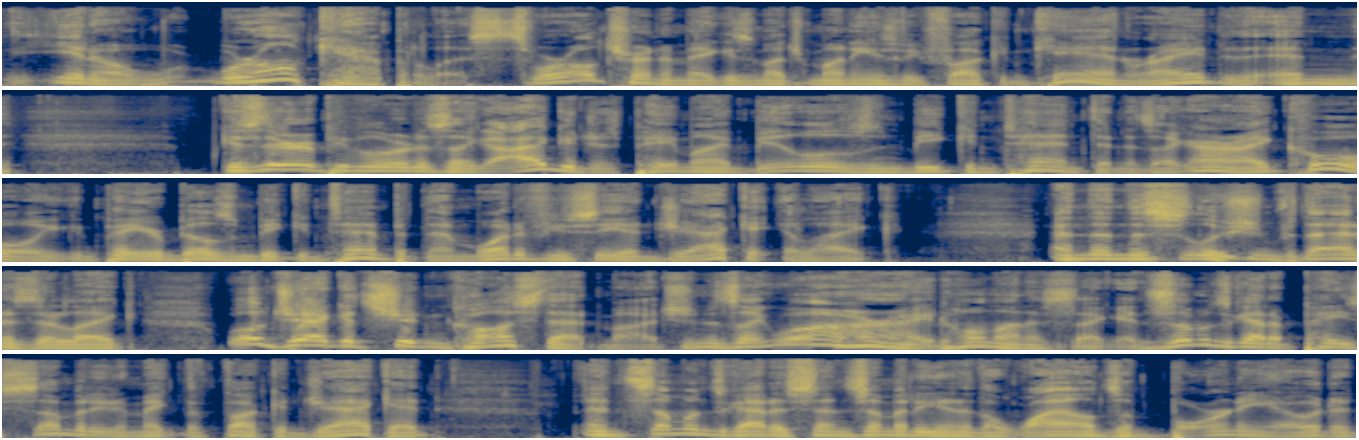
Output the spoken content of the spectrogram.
You know, we're all capitalists. We're all trying to make as much money as we fucking can, right? And because there are people who are just like, I could just pay my bills and be content. And it's like, all right, cool. You can pay your bills and be content. But then what if you see a jacket you like? And then the solution for that is they're like, well, jackets shouldn't cost that much. And it's like, well, all right, hold on a second. Someone's got to pay somebody to make the fucking jacket. And someone's got to send somebody into the wilds of Borneo to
